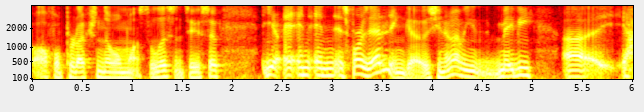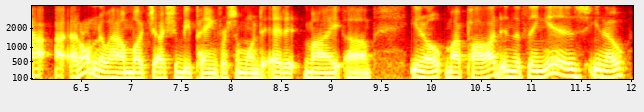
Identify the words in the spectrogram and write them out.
awful production no one wants to listen to. So you know, and, and as far as editing goes, you know, I mean, maybe uh, I don't know how much I should be paying for someone to edit my um, you know my pod. And the thing is, you know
